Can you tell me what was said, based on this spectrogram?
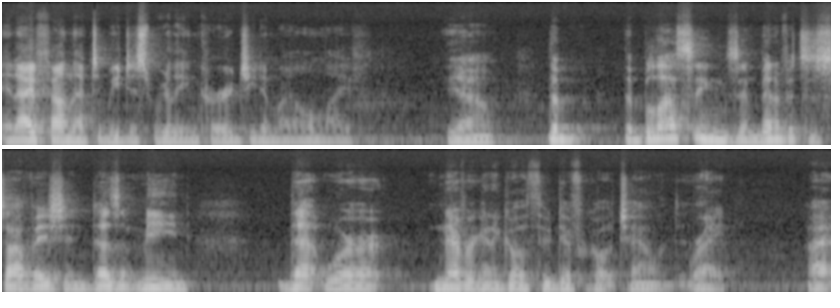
and I found that to be just really encouraging in my own life. Yeah. The the blessings and benefits of salvation doesn't mean that we're never going to go through difficult challenges. Right. I,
